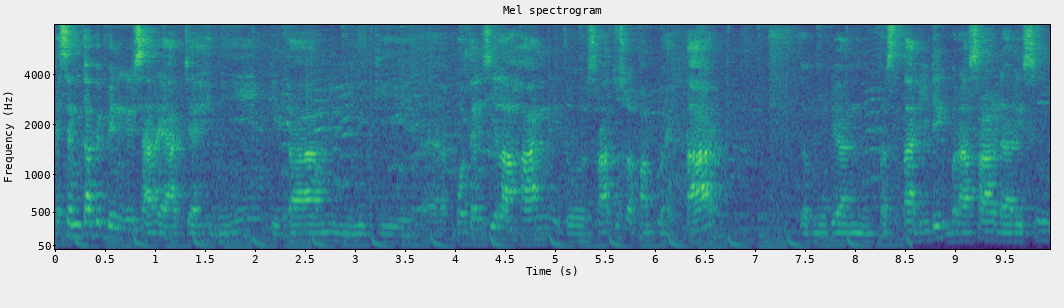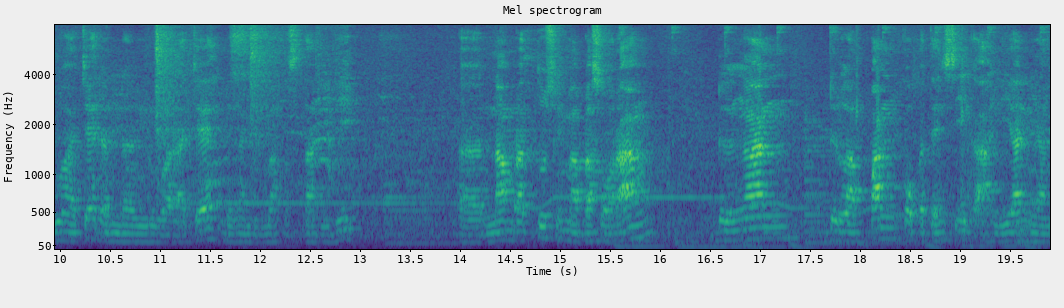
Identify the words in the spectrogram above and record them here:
SMK PP Negeri Sare Aceh ini kita memiliki uh, potensi lahan itu 180 hektar. Kemudian peserta didik berasal dari seluruh Aceh dan dari luar Aceh dengan jumlah peserta didik uh, 615 orang dengan 8 kompetensi keahlian yang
